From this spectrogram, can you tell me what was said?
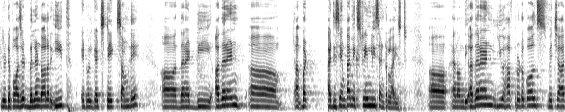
You deposit billion dollar ETH, it will get staked someday. Uh, then at the other end, uh, uh, but at the same time extremely centralized. Uh, and on the other end, you have protocols which are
